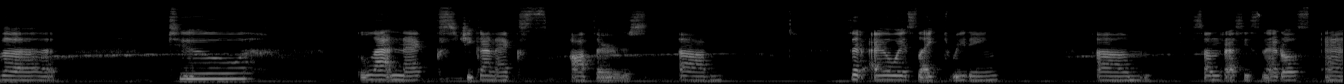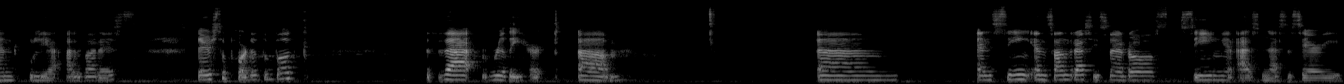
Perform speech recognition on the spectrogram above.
The two Latinx, Chicanx authors um, that I always liked reading um, Sandra Cisneros and Julia Alvarez. Their support of the book, that really hurt. Um, um, and seeing and Sandra Cisneros seeing it as necessary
